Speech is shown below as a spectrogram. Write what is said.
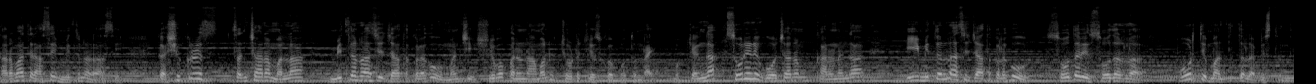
తర్వాతి రాశి మిథున రాశి. ఇక శుక్రుడి సంచారం వల్ల మిథున రాశి జాతకులకు మంచి శుభ పరిణామాలు చోటు చేసుకోబోతున్నాయి. ముఖ్యంగా సూర్యుని గోచారం కారణంగా ఈ మిథున రాశి జాతకులకు సోదరి సోదరుల పూర్తి మద్దతు లభిస్తుంది.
